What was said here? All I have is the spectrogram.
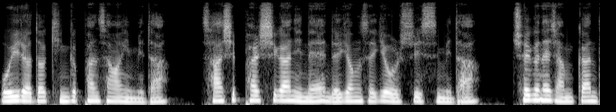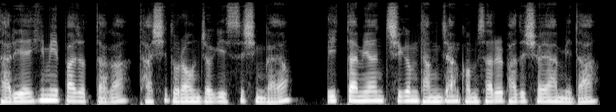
오히려 더 긴급한 상황입니다. 48시간 이내에 뇌경색이 올 수 있습니다. 최근에 잠깐 다리에 힘이 빠졌다가 다시 돌아온 적이 있으신가요? 있다면 지금 당장 검사를 받으셔야 합니다.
